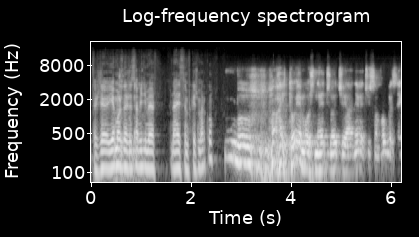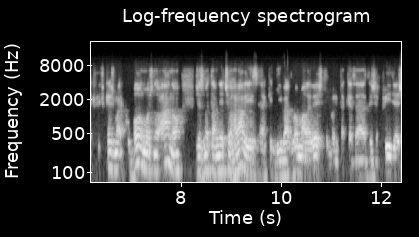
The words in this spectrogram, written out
Takže je možné, že sa vidíme na jesem v Kešmarku? No, aj to je možné, človeče, ja neviem, či som vôbec niekedy v Kešmarku bol, možno áno, že sme tam niečo hrali s nejakým divadlom, ale vieš, to boli také zájazdy, že prídeš,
